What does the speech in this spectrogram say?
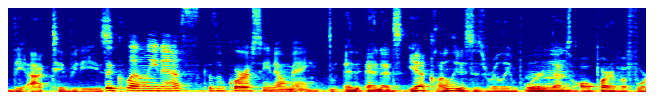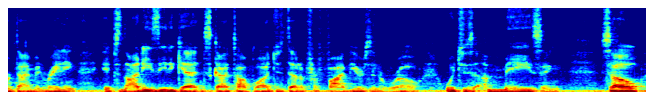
the activities. The cleanliness, because of course you know me. And and it's yeah, cleanliness is really important. Mm-hmm. That's all part of a four diamond rating. It's not easy to get. Skytop Lodge has done it for five years in a row, which is amazing. So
